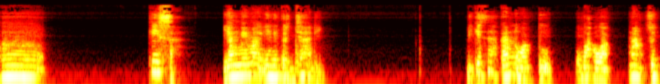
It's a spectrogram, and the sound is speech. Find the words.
uh, kisah yang memang ini terjadi, dikisahkan waktu bahwa maksud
